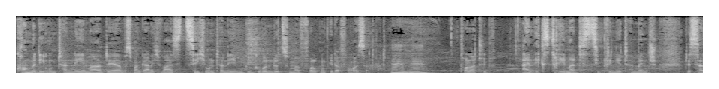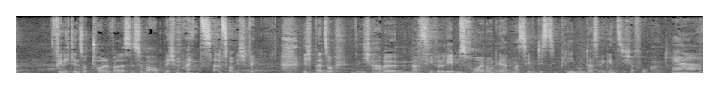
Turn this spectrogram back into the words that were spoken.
Comedy-Unternehmer, der, was man gar nicht weiß, zig Unternehmen gegründet, zum Erfolg und wieder veräußert hat. Mhm. Toller Typ. Ein extremer disziplinierter Mensch. Deshalb finde ich den so toll, weil das ist überhaupt nicht meins. Also ich, ich, also ich habe massive Lebensfreude und er hat massive Disziplin und das ergänzt sich hervorragend. Ja,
